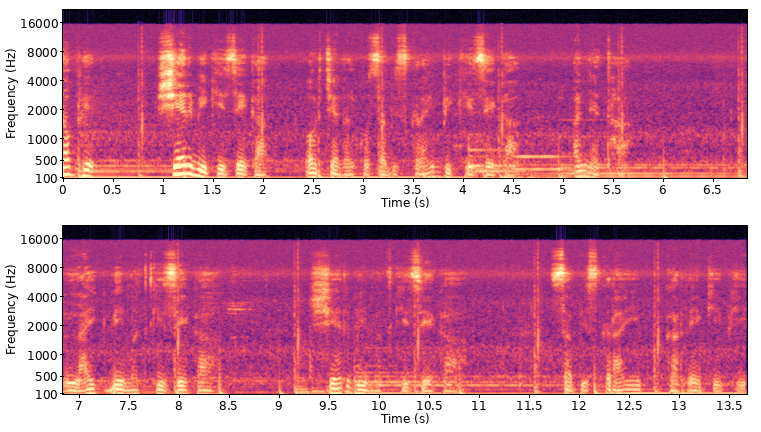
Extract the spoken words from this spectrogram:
तब फिर शेयर भी कीजिएगा और चैनल को सब्सक्राइब भी कीजिएगा। अन्यथा लाइक भी मत कीजिएगा शेयर भी मत कीजिएगा। सब्सक्राइब करने की भी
